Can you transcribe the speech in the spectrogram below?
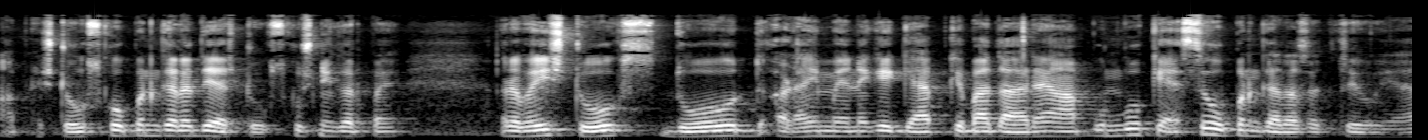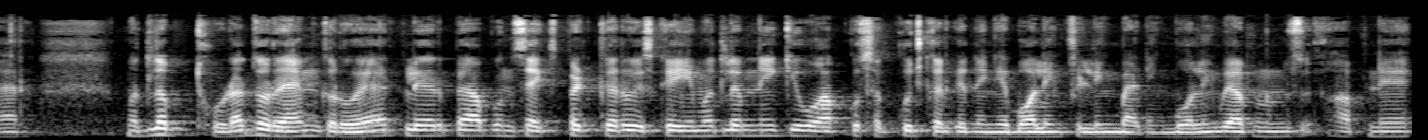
आपने स्टोक्स को ओपन करा दिया स्टोक्स कुछ नहीं कर पाए। अरे भाई स्टोक्स दो अढ़ाई महीने के गैप के बाद आ रहे हैं आप उनको कैसे ओपन करा सकते हो यार? मतलब थोड़ा तो रैम करो यार प्लेयर पे आप उनसे एक्सपेक्ट करो इसका ये मतलब नहीं कि वो आपको सब कुछ करके देंगे बॉलिंग फील्डिंग बैटिंग बॉलिंग भी आपने आपने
